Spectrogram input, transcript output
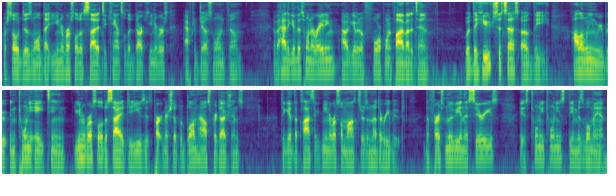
were so dismal that Universal decided to cancel the Dark Universe after just one film. If I had to give this one a rating, I would give it a 4.5 out of 10. With the huge success of the Halloween reboot in 2018, Universal decided to use its partnership with Blumhouse Productions to give the classic Universal Monsters another reboot. The first movie in this series is 2020's The Invisible Man.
